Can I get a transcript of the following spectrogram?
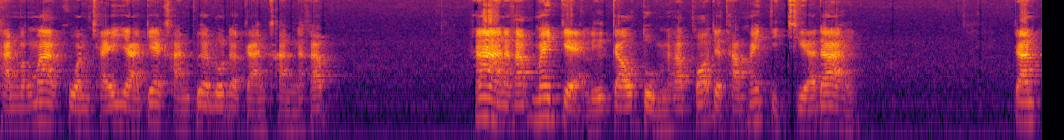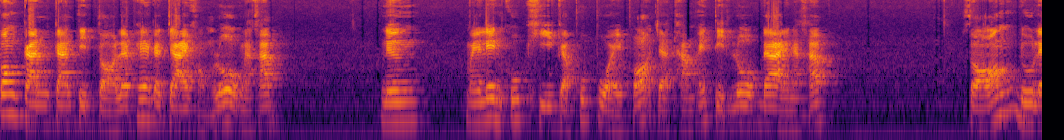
คันมากๆ ควรใช้ยาแก้คันเพื่อลดอาการคันนะครับ 5. นะครับไม่แกะหรือเกาตุ่มนะครับ เพราะจะทำให้ติดเชื้อได้ การป้องกันการติดต่อและแพร่กระจายของโรคนะครับ 1. ไม่เล่นคุกคีกับผู้ป่วย เพราะจะทำให้ติดโรคได้นะครับ 2. ดูแล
